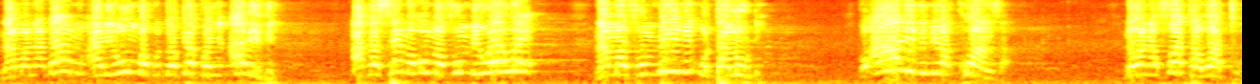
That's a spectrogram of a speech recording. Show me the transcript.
Na mwanadamu aliumbwa kutokea kwenye ardhi, akasema uma fumbi wewe, na mafumbini utarudi. Kwa ardhi ndiyo ya kwanza ndio wanafuata watu,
